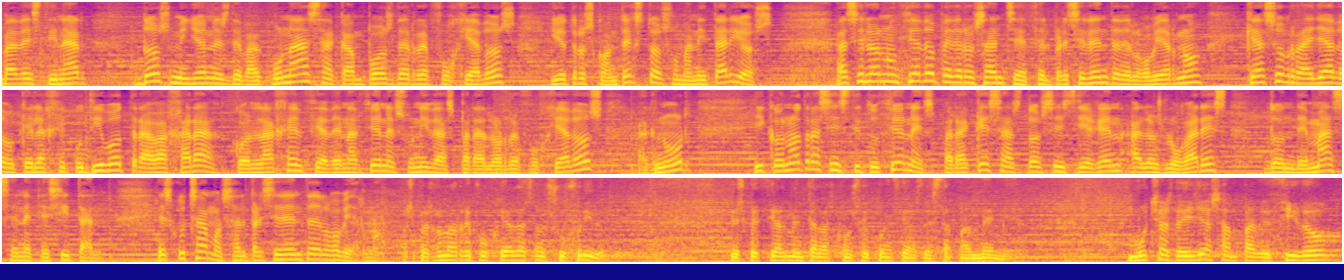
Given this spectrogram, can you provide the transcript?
va a destinar 2 millones de vacunas a campos de refugiados y otros contextos humanitarios. Así lo ha anunciado Pedro Sánchez, el presidente del Gobierno, que ha subrayado que el Ejecutivo trabajará con la Agencia de Naciones Unidas para los Refugiados, ACNUR, y con otras instituciones para que esas dosis lleguen a los lugares donde más se necesitan. Escuchamos al presidente del Gobierno. Las personas refugiadas han sufrido especialmente las consecuencias de esta pandemia. Muchas de ellas han padecido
